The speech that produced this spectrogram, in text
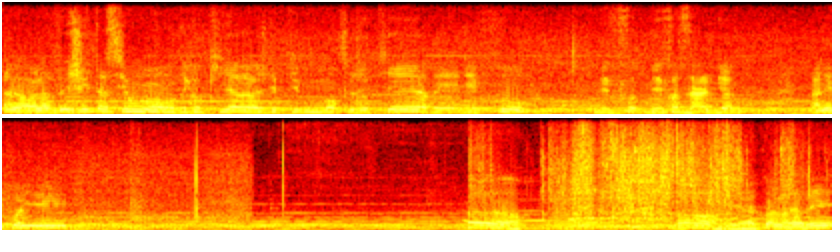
Alors, la végétation, des coquillages, des petits morceaux de pierre et des faux, des, faux, des à nettoyer. Alors, bon, il y a quoi à laver.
